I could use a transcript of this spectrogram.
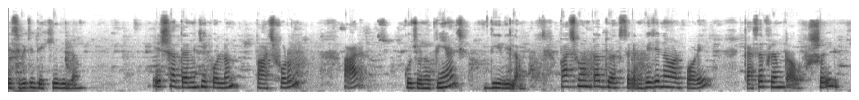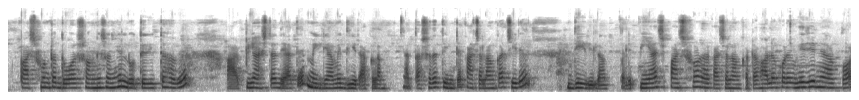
রেসিপিটি দেখিয়ে দিলাম। এর সাথে আমি কি করলাম? পাঁচ ফোড়ন আর কুচনো পেঁয়াজ দিয়ে দিলাম। পাঁচ ফোড়নটা দু এক সেকেন্ড ভেজে নেওয়ার পরে গ্যাসের ফ্লেমটা অবশ্যই পাঁচ ফোড়নটা দেওয়ার সঙ্গে সঙ্গে লোতে দিতে হবে আর পেঁয়াজটা দেওয়াতে মিডিয়ামে দিয়ে রাখলাম। আর তার সাথে তিনটে কাঁচা লঙ্কা চিড়ে দিয়ে দিলাম। তাহলে পেঁয়াজ, পাঁচ আর কাঁচা লঙ্কাটা ভালো করে ভেজে নেওয়ার পর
